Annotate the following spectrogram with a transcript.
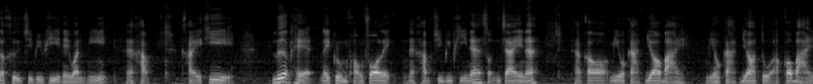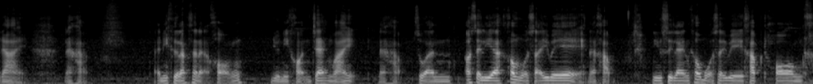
ก็คือ GBP ในวันนี้นะครับ ใครที่ เลือกเทรดในกลุ่มของ Forex นะครับ GBP น่าสนใจนะ ถ้าก็มีโอกาสย่อบาย มีโอกาสย่อตัวก็บายได้นะครับ อันนี้คือลักษณะของยูนิคอนแจ้งไว้นะครับ ส่วนออสเตรเลียเข้าโหมดไซเวย์นะครับ นิวซีแลนด์เข้าโหมดไซเวย์ครับ ทองค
